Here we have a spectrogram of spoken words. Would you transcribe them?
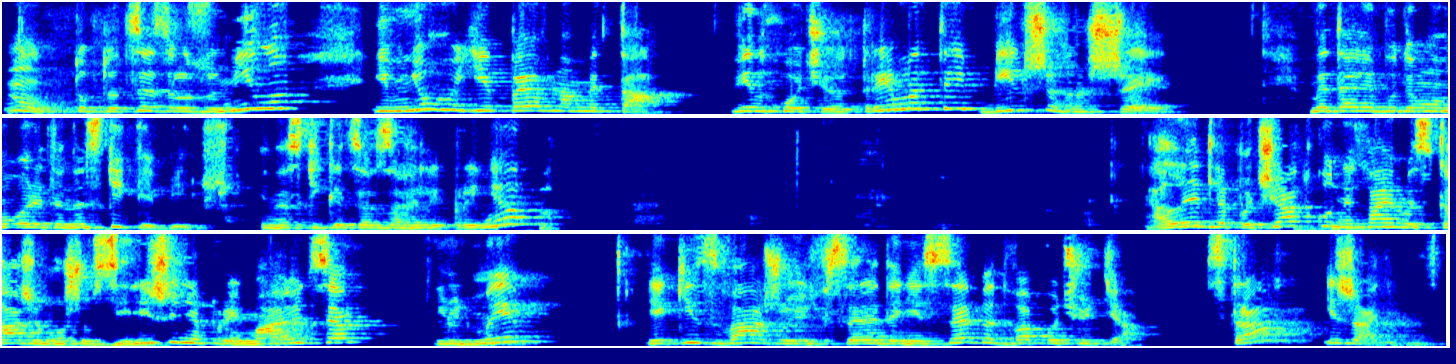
Ну, тобто, це зрозуміло, і в нього є певна мета. Він хоче отримати більше грошей. Ми далі будемо говорити, наскільки більше і наскільки це взагалі прийнятно. Але для початку нехай ми скажемо, що всі рішення приймаються людьми, які зважують всередині себе два почуття: страх і жадібність.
